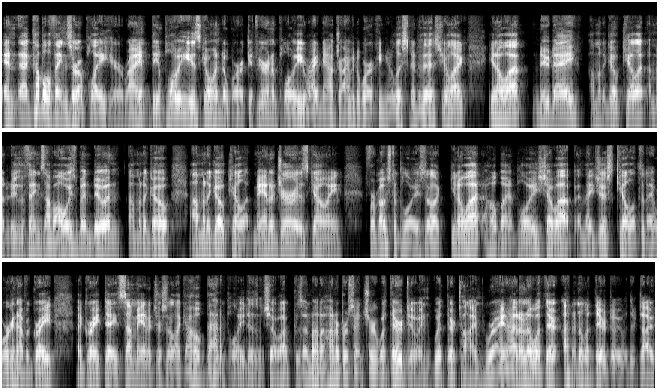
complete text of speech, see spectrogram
and a couple of things are at play here, right? The employee is going to work. If you're an employee right now driving to work and you're listening to this, you're like, you know what? New day. I'm gonna go kill it. I'm gonna do the things I've always been doing. I'm gonna go, I'm gonna go kill it. Manager is going, for most employees, they're like, you know what? I hope my employees show up and they just kill it today. We're gonna have a great, a great day. Some managers are like, I hope that employee doesn't show up because I'm not 100% sure what they're doing with their time, right? I don't know what they're, I don't know what they're doing with their time.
